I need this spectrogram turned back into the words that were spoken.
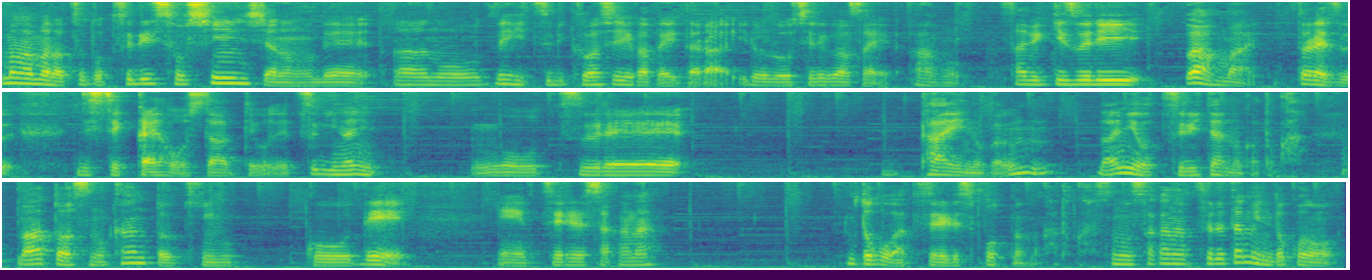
まだまだちょっと釣り初心者なので、あの、ぜひ釣り詳しい方いたらいろいろ教えてください。あの、サビキ釣りは、まあ、とりあえず実績解放したっていうことで、次何を釣れたいのか、うん？何を釣りたいのかとか、まあ、あとはその関東近郊で、えー、釣れる魚、どこが釣れるスポットなのかとか、その魚釣るためにどこの、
